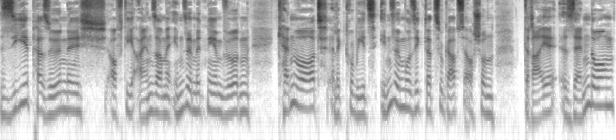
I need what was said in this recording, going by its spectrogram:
Sie persönlich auf die einsame Insel mitnehmen würden. Kennwort Elektrobeats Inselmusik, dazu gab es ja auch schon drei Sendungen.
